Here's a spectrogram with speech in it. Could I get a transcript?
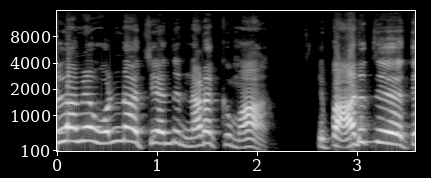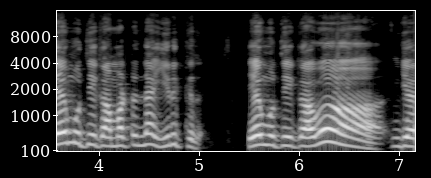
எல்லாமே ஒன்றா சேர்ந்து நடக்குமா? இப்போ அடுத்து தேமுதிக மட்டும்தான் இருக்குது. தேமுதிகவும் இங்கே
